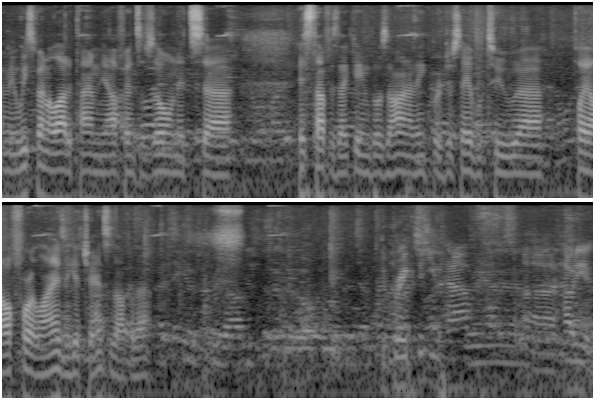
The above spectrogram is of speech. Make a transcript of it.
I mean, we spend a lot of time in the offensive zone. It's uh, it's tough as that game goes on. I think we're just able to uh, play all four lines and get chances off of that. The break that you have, uh, how do you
